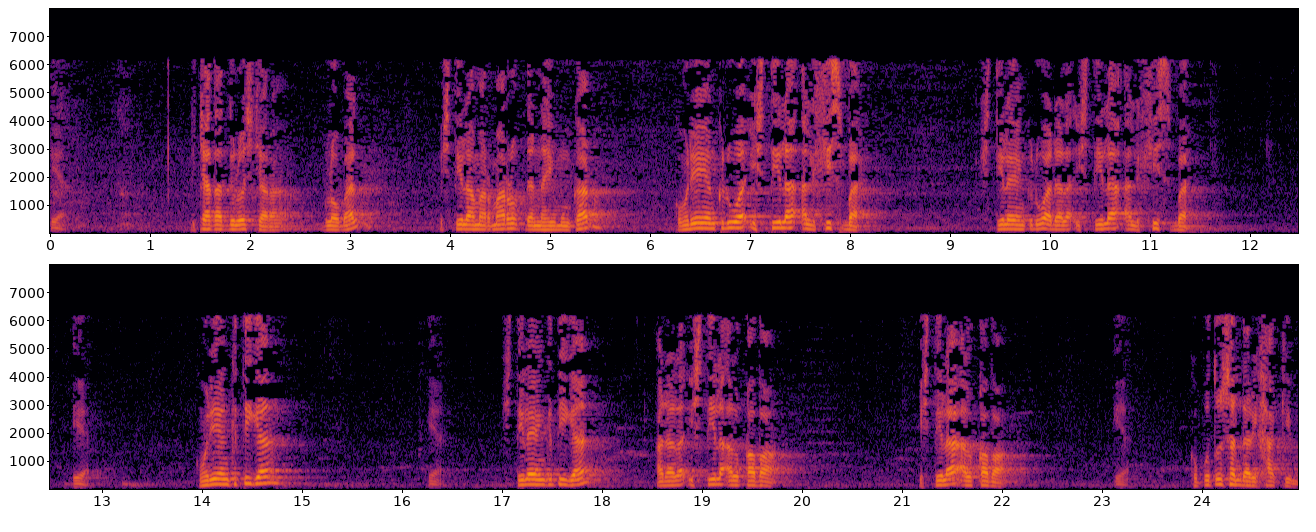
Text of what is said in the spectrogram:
Ya. Dicatat dulu secara global. Istilah amar ma'ruf dan nahi mungkar. Kemudian yang kedua istilah al-hisbah. Istilah yang kedua adalah istilah al-hisbah. Ya. Kemudian yang ketiga ya. Istilah yang ketiga adalah istilah al-qadha. Istilah al-qadha. Ya. Keputusan dari hakim.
